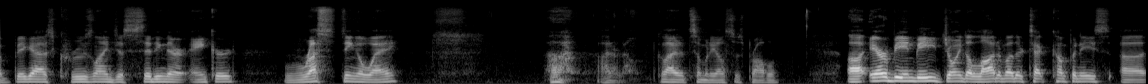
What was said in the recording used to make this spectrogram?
a big ass cruise line just sitting there anchored, rusting away? Uh, I don't know. Glad it's somebody else's problem. Uh, Airbnb joined a lot of other tech companies, uh,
